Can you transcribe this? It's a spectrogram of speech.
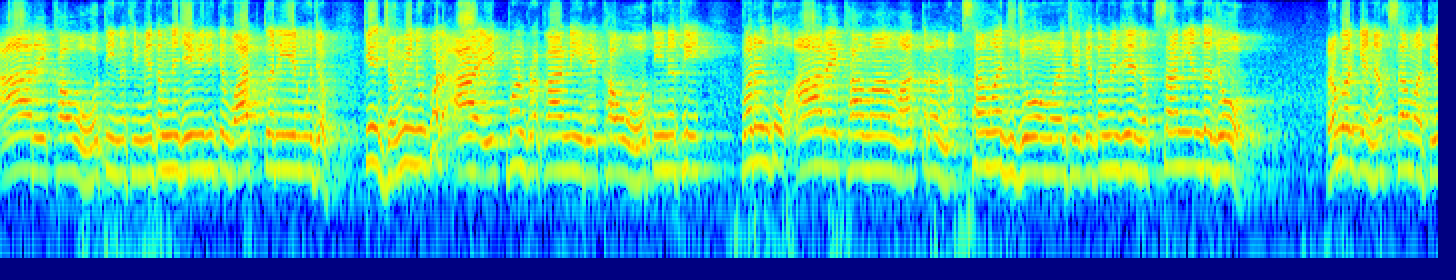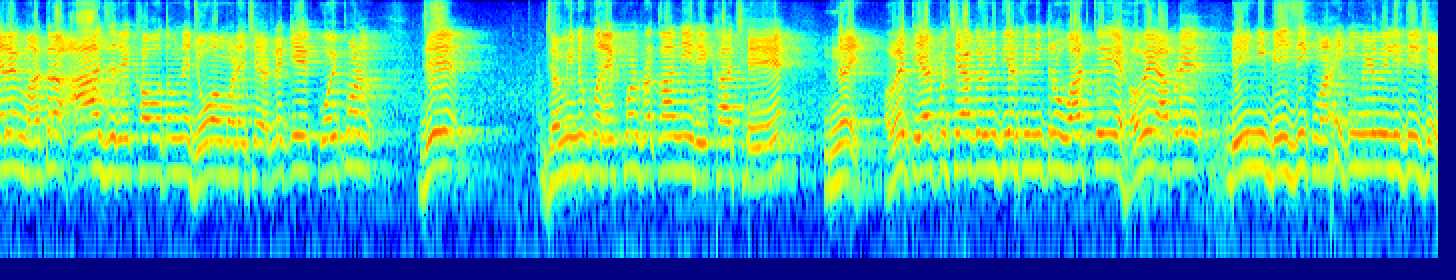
આ રેખાઓ હોતી નથી. મેં તમને જેવી રીતે વાત કરી એ મુજબ કે જમીન ઉપર આ એક પણ પ્રકારની રેખાઓ હોતી નથી. પરંતુ આ રેખામાં માત્ર નકશામાં જ જોવા મળે છે કે તમે જે નકશાની અંદર જુઓ, બરાબર કે નકશામાં ત્યારે માત્ર આ જ રેખાઓ તમને જોવા મળે છે. એટલે કે કોઈ પણ જે જમીન ઉપર એક પણ પ્રકારની રેખા છે નહીં. હવે ત્યાર પછી આગળ વિદ્યાર્થી મિત્રો વાત કરીએ. હવે આપણે બેયની બેઝિક માહિતી મેળવી લીધી છે.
